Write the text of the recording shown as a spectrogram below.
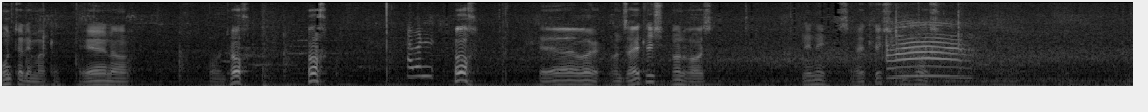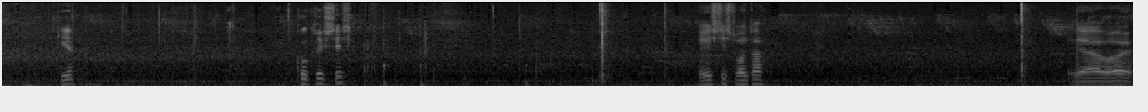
Unter dem Mantel. Genau. Und hoch. Hoch. Aber Hoch. Jawohl. Und seitlich und raus. Nee, nee. Seitlich und raus. ah, Hier. Guck richtig. Richtig drunter. Jawohl.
